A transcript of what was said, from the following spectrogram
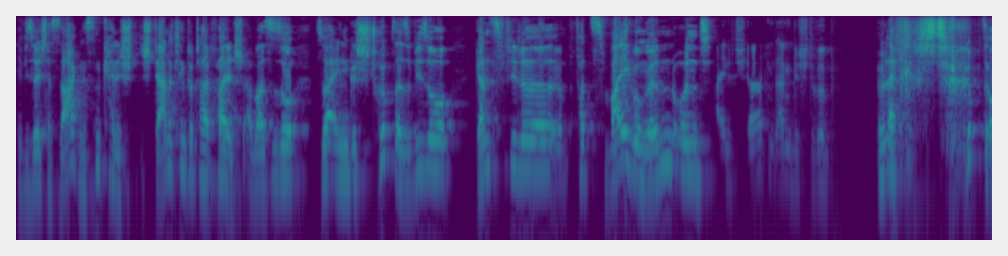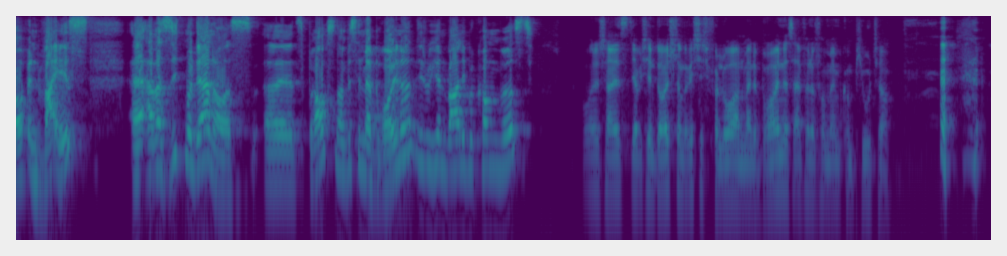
ja, wie soll ich das sagen? Es sind keine Sterne, klingt total falsch, aber es ist so, so ein Gestrüpp, also wie so ganz viele Verzweigungen und. Ein Shirt mit einem Gestrüpp mit einem Strip drauf in weiß. Äh, aber es sieht modern aus. Äh, jetzt brauchst du noch ein bisschen mehr Bräune, die du hier in Bali bekommen wirst. Ohne Scheiß, die habe ich in Deutschland richtig verloren. Meine Bräune ist einfach nur von meinem Computer.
